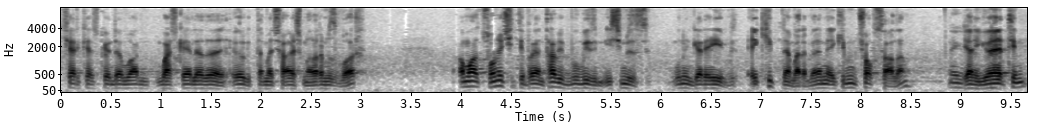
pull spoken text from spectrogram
Çerkezköy'de var, başka yerlerde de örgütleme çalışmalarımız var. Ama sonuç itibariyle tabii bu bizim işimiz. Bunun gereği ekiple beraber. Benim ekibim çok sağlam. Ne güzel. Yani yönetim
